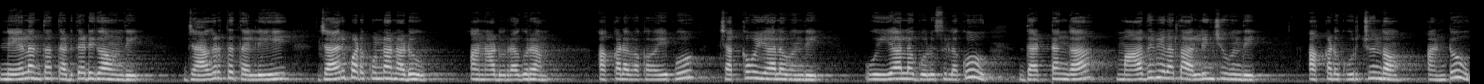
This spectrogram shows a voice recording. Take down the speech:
నేలంతా తడితడిగా ఉంది. జాగ్రత్త తల్లి జారి పడకుండా నడు అన్నాడు రఘురాం. అక్కడ ఒకవైపు చెక్క ఉయ్యాల ఉంది. ఉయ్యాల గొలుసులకు దట్టంగా మాధవీలత అల్లించి ఉంది. అక్కడ కూర్చుందాం అంటూ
